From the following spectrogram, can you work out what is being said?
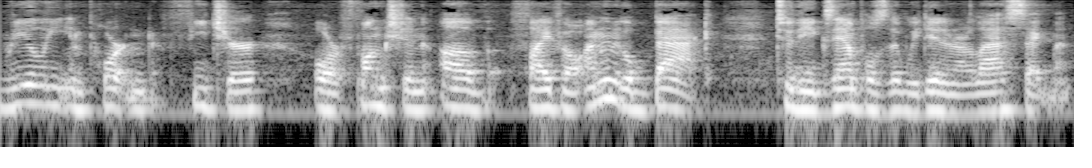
really important feature or function of FIFO. I'm going to go back to the examples that we did in our last segment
